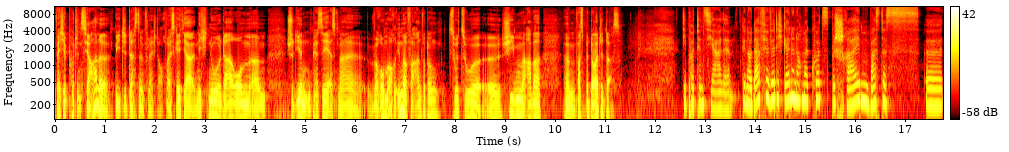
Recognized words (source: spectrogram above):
welche Potenziale bietet das denn vielleicht auch? Weil es geht ja nicht nur darum, ähm, Studierenden per se erstmal, warum auch immer, Verantwortung zuzuschieben, aber ähm, was bedeutet das? Die Potenziale. Genau dafür würde ich gerne noch mal kurz beschreiben, was das äh,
